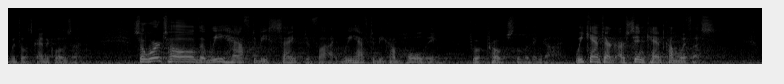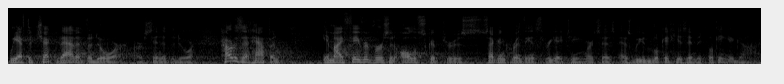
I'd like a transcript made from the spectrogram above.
with those kind of clothes on. So we're told that we have to be sanctified. We have to become holy to approach the living God. We can't, our, our sin can't come with us. We have to check that at the door, our sin at the door. How does that happen? In my favorite verse in all of Scripture is 2 Corinthians 3.18, where it says, as we look at his image, looking at God,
